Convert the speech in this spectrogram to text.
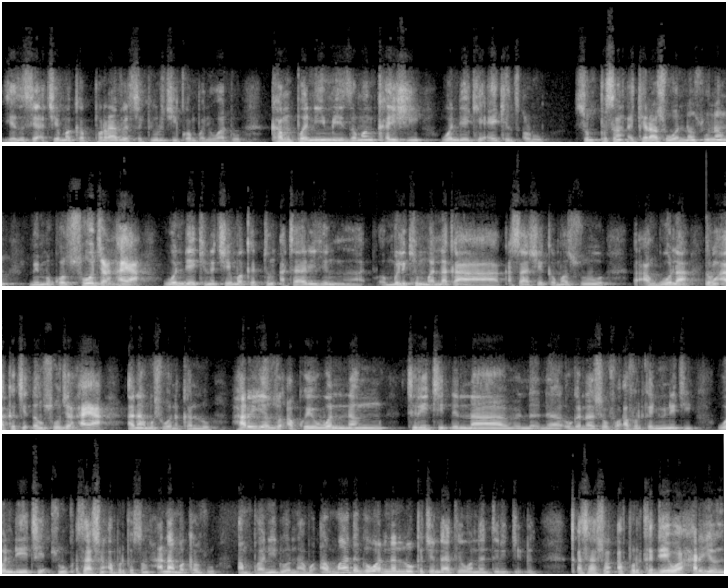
Yanzu sai a ce maka private security company wato kamfani mai zaman kanshi wanda yake aikin tsaro. Sun fi son a kira su wannan sunan maimakon sojan haya wanda yake na ce maka tun a tarihin mulkin mallaka a ƙasashe kamar su angola zama aka ce dan sojan haya ana mushi wani kallo. Har yanzu akwai wannan treaty din na, organization for african unity wanda ya ce su ƙasashen afirka sun hana ma kansu amfani da wannan abu. Amma daga wannan lokacin da aka yi wannan treaty din ƙasashen afirka da yawa har yanzu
